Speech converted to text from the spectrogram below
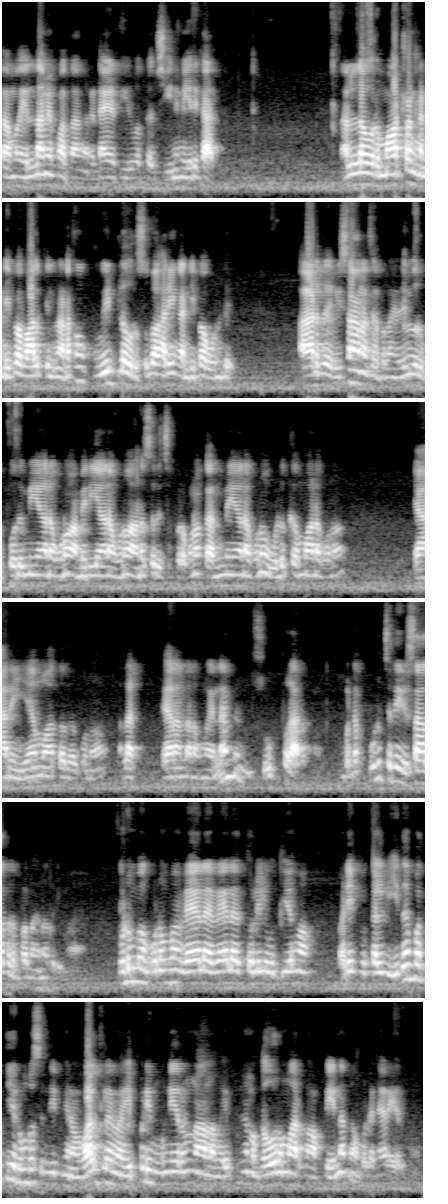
தாமதம் எல்லாமே பார்த்தாங்க. ரெண்டாயிரத்தி இருபத்தஞ்சு. இனிமே இருக்காது. நல்ல ஒரு மாற்றம் கண்டிப்பா வாழ்க்கையில் நடக்கும். வீட்டில் ஒரு சுபகாரியம் கண்டிப்பா உண்டு. அடுத்து விசாரணத்தில் பிறந்த இதுவே ஒரு பொறுமையான குணம் அமைதியான குணம் அனுசரிச்சு பிறக்கணும் குணம் தன்மையான குணம் ஒழுக்கமான குணம் யாரையும் ஏமாத்தாத குணம் அதான் டேலண்டான குணம் எல்லாமே சூப்பராக இருக்கும். பட் பிடிச்சதே விசாரத்தில் பிறந்தாங்க என்ன தெரியுமா? குடும்பம் குடும்பம் வேலை வேலை தொழில் உத்தியோகம் படிப்பு கல்வி இதை பத்தி ரொம்ப சிந்திப்பீங்க. நம்ம வாழ்க்கையில நம்ம எப்படி முன்னேறணும் நம்ம எப்படி நம்ம கௌரவமா இருக்கோம் அப்படின்னு தான் நிறைய இருக்கும்.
